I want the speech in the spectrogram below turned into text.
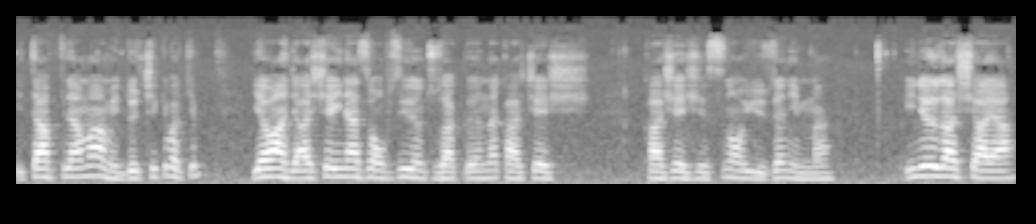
İtham falan var mıydı? Dur çeki bakayım. Yabancı aşağı inersen obsidian tuzaklarına karşılaş karşılaşırsın o yüzden inme. İniyoruz aşağıya.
